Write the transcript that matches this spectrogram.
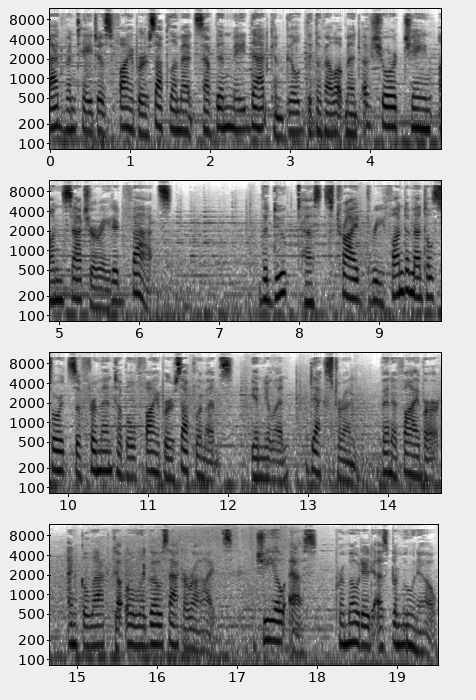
advantageous fiber supplements have been made that can build the development of short-chain unsaturated fats. The Duke tests tried three fundamental sorts of fermentable fiber supplements, inulin, dextrin, benefiber, and galacto oligosaccharides, GOS, promoted as Bimuno.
